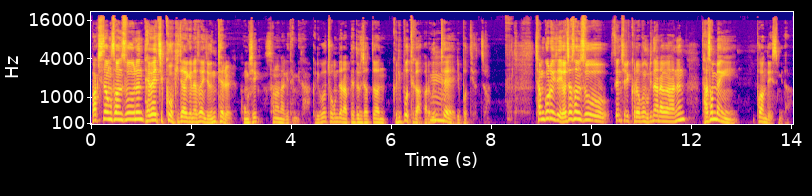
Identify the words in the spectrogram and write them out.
박지성 선수는 대회 직후 기자회견에서 이제 은퇴를 공식 선언하게 됩니다. 그리고 조금 전 앞에 들으셨던 그 리포트가 바로 음. 은퇴 리포트였죠. 참고로 이제 여자 선수 센츄리 클럽은 우리나라는 다섯 명이 포함되어 있습니다.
